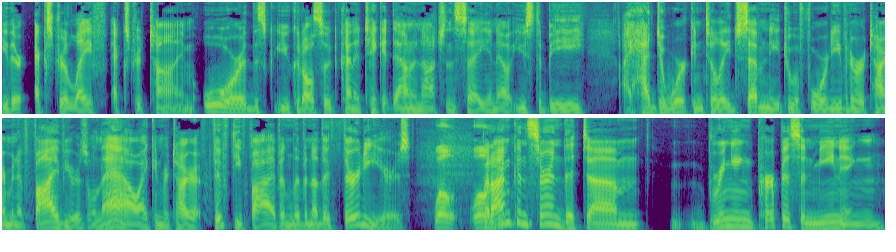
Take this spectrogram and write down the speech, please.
either extra life, extra time, or this, you could also kind of take it down a notch and say, you know, it used to be I had to work until age 70 to afford even a retirement of five years. Well, now I can retire at 55 and live another 30 years. Well, well, But I'm concerned that um, bringing purpose and meaning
